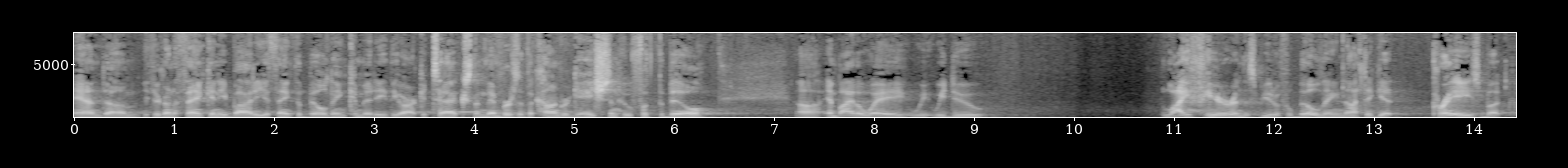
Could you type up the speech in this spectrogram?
And um, if you're going to thank anybody, you thank the building committee, the architects, the members of the congregation who foot the bill. Uh, and by the way, we, we do life here in this beautiful building not to get praise, but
